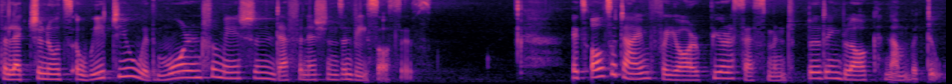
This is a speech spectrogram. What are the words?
the lecture notes await you with more information, definitions and resources. It's also time for your peer assessment building block number two.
